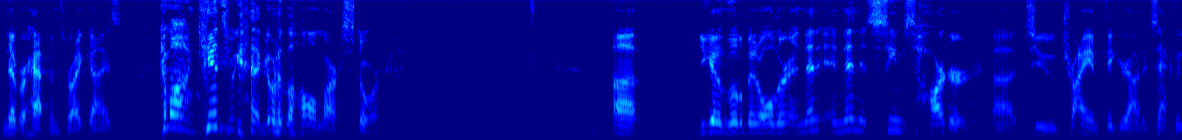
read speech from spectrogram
Never happens, right, guys? Come on, kids, we got to go to the Hallmark store. Uh, you get a little bit older, and then, and then it seems harder uh, to try and figure out exactly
